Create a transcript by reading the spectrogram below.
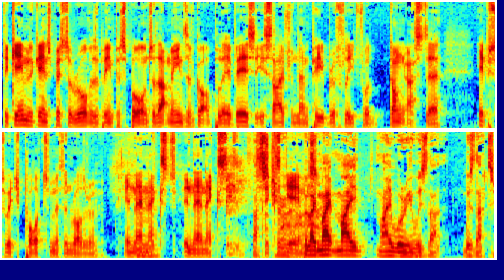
the games against Bristol Rovers have been postponed, so that means they've got to play basically aside from them Peterborough, Fleetwood, Doncaster, Ipswich, Portsmouth, and Rotherham in their hmm. next in their next That's six true. games. But like my, my my worry was that was that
